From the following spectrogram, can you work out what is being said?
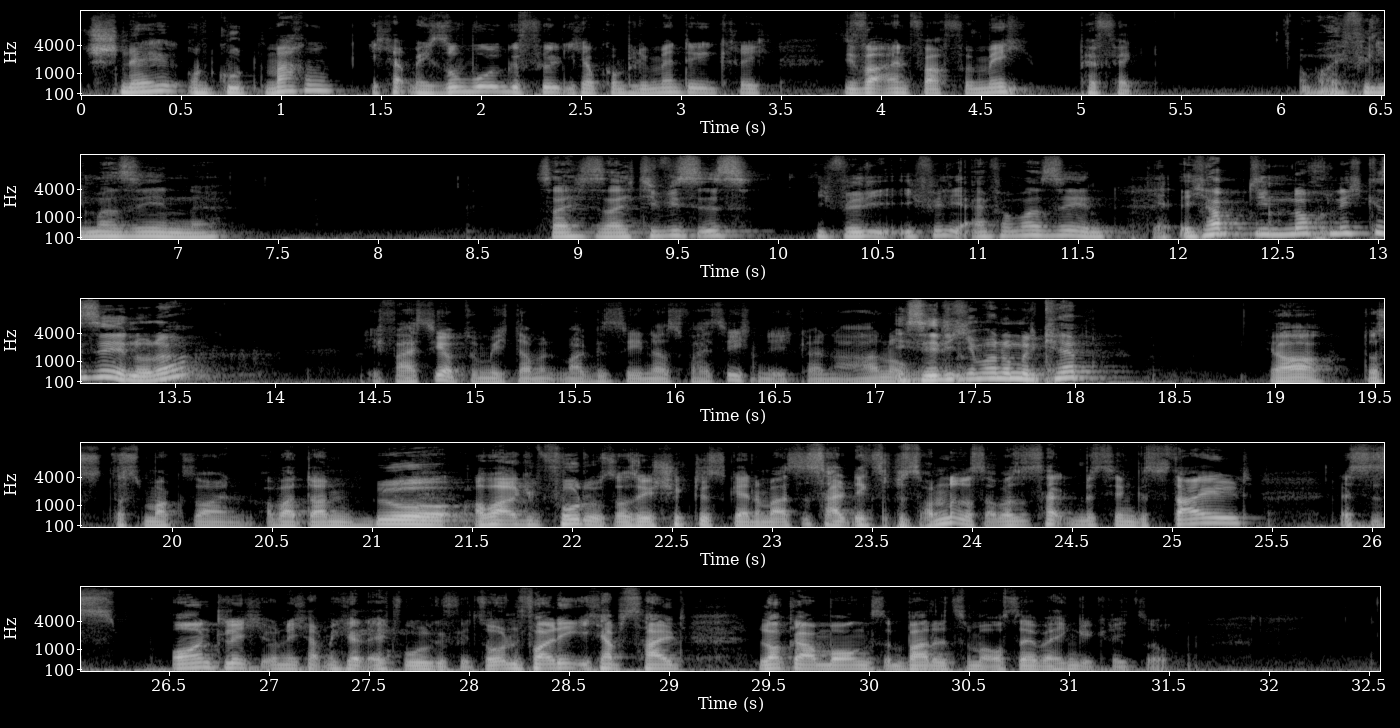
schnell und gut machen. Ich habe mich so wohl gefühlt, ich habe Komplimente gekriegt. Sie war einfach für mich perfekt. Aber ich will die mal sehen, ne? Sag ich, sag ich dir, wie es ist? Ich will, die, ich will die einfach mal sehen. Ich habe die noch nicht gesehen, oder? Ich weiß nicht, ob du mich damit mal gesehen hast, weiß ich nicht, keine Ahnung. Ich sehe dich immer nur mit Cap. Ja, das, das mag sein. Aber dann. Ja. Aber es gibt Fotos, also ich schicke das gerne mal. Es ist halt nichts Besonderes, aber es ist halt ein bisschen gestylt. Es ist ordentlich und ich habe mich halt echt wohl gefühlt. So, und vor allen Dingen, ich habe es halt locker morgens im Badezimmer auch selber hingekriegt. So.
